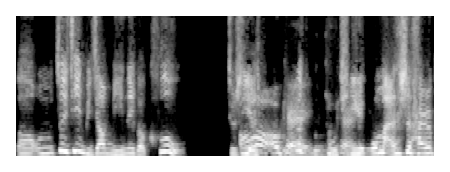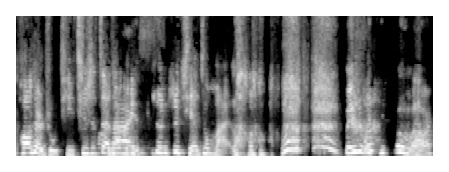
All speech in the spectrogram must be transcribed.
呃，我们最近比较迷那个 Clue，就是也，OK，主题。我买的是 Harry Potter 主题，其实在他们出生之前就买了，没什么机会玩儿。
